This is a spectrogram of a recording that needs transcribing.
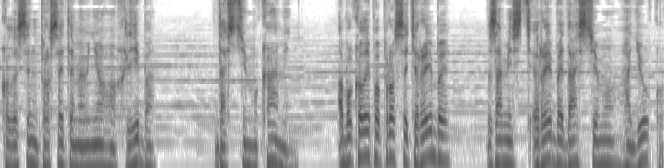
коли син проситиме в нього хліба, дасть йому камінь, або коли попросить риби, замість риби дасть йому гадюку,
